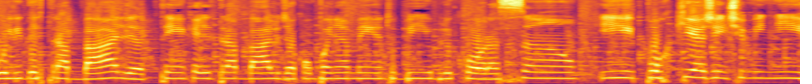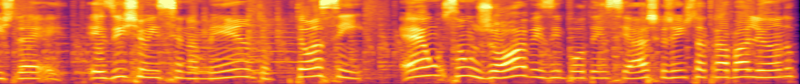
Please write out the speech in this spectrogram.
o líder trabalha, tem aquele trabalho de acompanhamento bíblico, oração, e porque a gente ministra, é, existe um ensinamento. Então, assim, é um- são jovens em potenciais que a gente está trabalhando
